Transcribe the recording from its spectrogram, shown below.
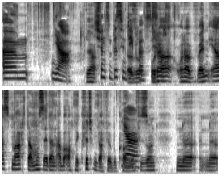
Ähm, ja. Ja. Ich finde es ein bisschen Also, deplatziert. oder, oder wenn er es macht, dann muss er dann aber auch eine Quittung dafür bekommen. Ja. Wie so ein, eine, eine,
